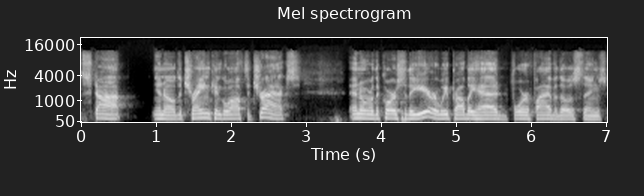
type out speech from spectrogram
stop. You know, the train can go off the tracks. And over the course of the year, we probably had four or five of those things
